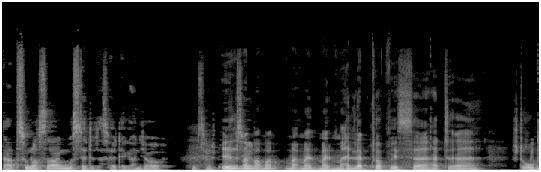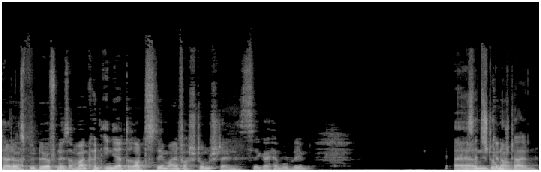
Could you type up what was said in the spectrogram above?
dazu noch sagen muss, das hört ja gar nicht auf. Äh, mein, mein, mein, mein, mein Laptop ist, äh, hat äh, Strom. Mitteilungsbedürfnis, aber man könnte ihn ja trotzdem einfach stumm stellen. Das ist ja gar kein Problem. Ähm, ist jetzt stumm genau. stellen.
